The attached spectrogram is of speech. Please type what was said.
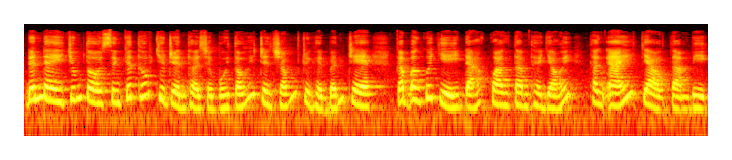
Đến đây chúng tôi xin kết thúc chương trình thời sự buổi tối trên sóng truyền hình Bến Tre. Cảm ơn quý vị đã quan tâm theo dõi. Thân ái chào tạm biệt.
